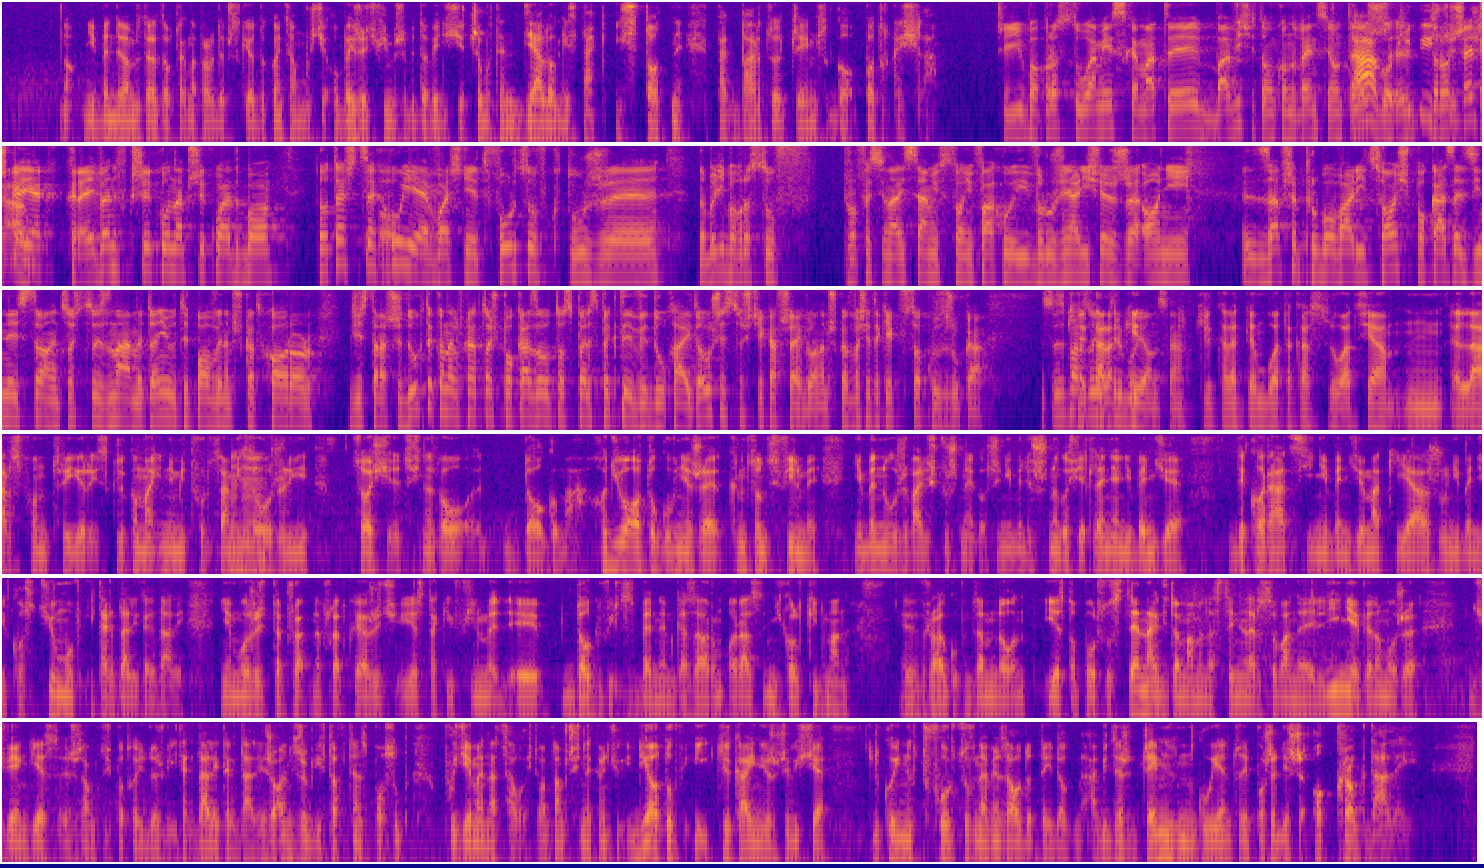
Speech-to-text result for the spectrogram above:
No, nie będę wam zdradzał tak naprawdę wszystkiego do końca. Musicie obejrzeć film, żeby dowiedzieć się, czemu ten dialog jest tak istotny, tak bardzo James go podkreśla. Czyli po prostu łamie schematy, bawi się tą konwencją Tak, też. oczywiście, Troszeczkę chciałem. jak Craven w krzyku na przykład, bo to też cechuje właśnie twórców, którzy no byli po prostu profesjonalistami w swoim fachu i wyróżniali się, że oni zawsze próbowali coś pokazać z innej strony, coś co znamy. To nie był typowy na przykład horror, gdzie straszy duch, tylko na przykład ktoś pokazał to z perspektywy ducha i to już jest coś ciekawszego. Na przykład właśnie tak jak w Soku z Żuka. To jest bardzo Kilka- intrygujące. Kil, kilka lat temu była taka sytuacja, mm, Lars von Trier z kilkoma innymi twórcami Mhm. założyli coś, co się nazywało Dogma. Chodziło o to głównie, że kręcąc filmy nie będą używali sztucznego, czyli nie będzie sztucznego oświetlenia, nie będzie dekoracji, nie będzie makijażu, nie będzie kostiumów i tak dalej, i tak dalej. Nie, możecie na przykład, na przykład kojarzyć, jest taki film y, Dogville z Benem Gazaurem oraz Nicole Kidman w rolach głównych. Tam no, jest to po prostu scena, gdzie tam mamy na scenie narysowane linie, wiadomo, że dźwięk jest, że tam ktoś podchodzi do drzwi i tak dalej, i tak dalej. Że oni zrobili to w ten sposób, pójdziemy na całość. On tam wcześniej nakręcił Idiotów i kilka innych rzeczywiście, kilku innych twórców nawiązało do tej dogmy. A widzę, że James Nguyen tutaj poszedł jeszcze o krok dalej.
